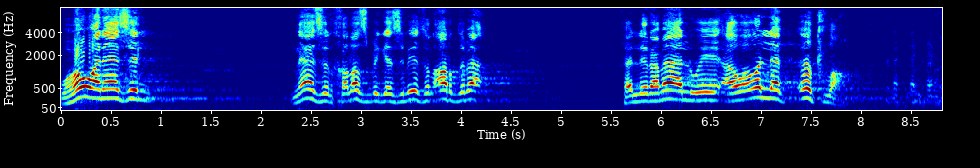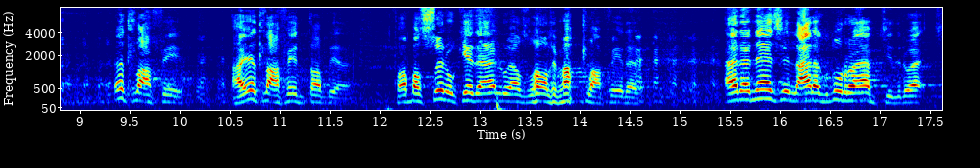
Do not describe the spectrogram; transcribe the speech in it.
وهو نازل نازل خلاص بجاذبية الأرض بقى. فاللي رماه قال له إيه؟ أو أقول لك اطلع. اطلع فين؟ هيطلع فين؟ طب يعني فبص له كده قال له يا ظالم اطلع فين أنا؟ أنا نازل على جدور رقبتي دلوقتي.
